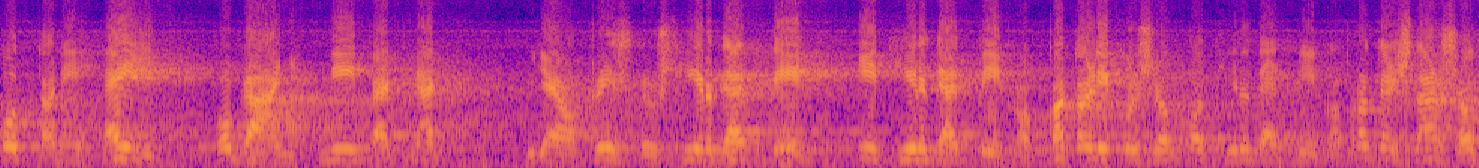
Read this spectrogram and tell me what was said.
ottani helyi pogány népeknek, ugye a Krisztust hirdették, itt hirdették a katolikusok, ott hirdették a protestánsok,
